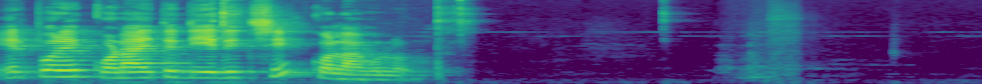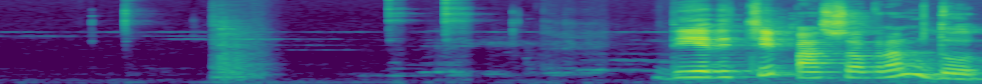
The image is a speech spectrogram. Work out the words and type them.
এরপরে কড়াইতে দিয়ে দিচ্ছি কলাগুলো। দিয়ে দিচ্ছি পাঁচশো গ্রাম দুধ।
